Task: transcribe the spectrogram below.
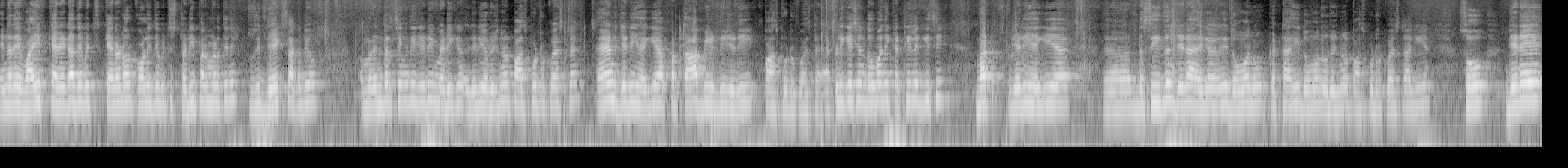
ਇਹਨਾਂ ਦੇ ਵਾਈਫ ਕੈਨੇਡਾ ਦੇ ਵਿੱਚ, ਕੈਨੇਡਾ ਕਾਲਜ ਦੇ ਵਿੱਚ ਸਟੱਡੀ ਪਰਮਿਟ ਤੇ ਨੇ। ਤੁਸੀਂ ਦੇਖ ਸਕਦੇ ਹੋ, ਅਮਰਿੰਦਰ ਸਿੰਘ ਦੀ ਜਿਹੜੀ ਮੈਡੀਕਲ ਜਿਹੜੀ origignal ਪਾਸਪੋਰਟ ਰਿਕੁਐਸਟ ਹੈ ਐਂਡ ਜਿਹੜੀ ਹੈਗੀ ਆ ਪ੍ਰਤਾਪ ਵੀਰ ਦੀ ਜਿਹੜੀ ਪਾਸਪੋਰਟ ਰਿਕੁਐਸਟ ਹੈ। ਐਪਲੀਕੇਸ਼ਨ ਦੋਵਾਂ ਦੀ ਇਕੱਠੀ ਲੱਗੀ ਸੀ ਬਟ ਜਿਹੜੀ ਹੈਗੀ ਆ ਡਿਸੀਜਨ ਜਿਹੜਾ ਹੈਗਾ ਕਿ ਦੋਵਾਂ ਨੂੰ ਇਕੱਠਾ ਹੀ ਦੋਵਾਂ ਨੂੰ origignal ਪਾਸਪੋਰਟ ਰਿਕੁਐਸਟ ਆ ਗਈ ਹੈ। ਸੋ ਜਿਹੜੇ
